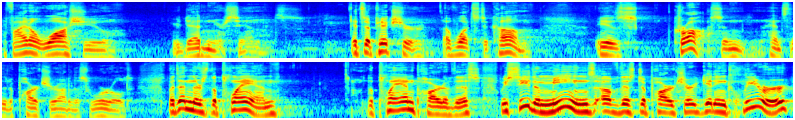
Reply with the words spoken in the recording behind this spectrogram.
If I don't wash you, you're dead in your sins. It's a picture of what's to come, is cross, and hence the departure out of this world. But then there's the plan the plan part of this, we see the means of this departure getting clearer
